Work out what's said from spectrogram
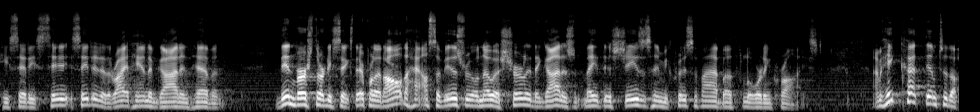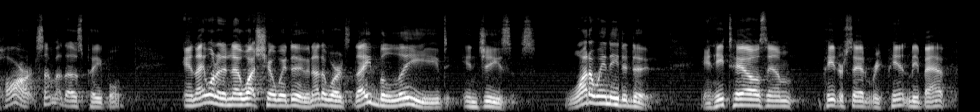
he said he's seated at the right hand of God in heaven. Then verse 36, therefore let all the house of Israel know assuredly that God has made this Jesus whom he crucified both Lord and Christ. I mean, he cut them to the heart, some of those people, and they wanted to know what shall we do. In other words, they believed in Jesus. What do we need to do? And he tells them, Peter said, repent and be baptized.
